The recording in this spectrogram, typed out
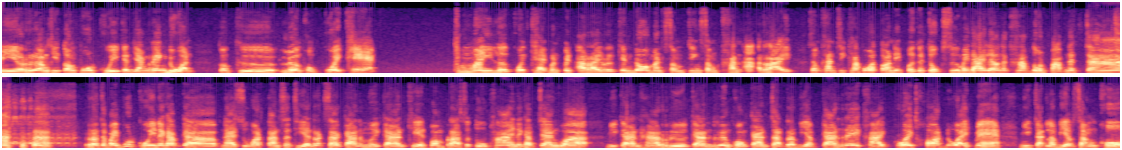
มีเรื่องที่ต้องพูดคุยกันอย่างเร่งด่วน ก็คือเรื่องของกล้วยแขกทำไมเหรอกล้วยแขกมันเป็นอะไรหรือเคนโดมันสำจริงสำคัญอะไรสำคัญสิครับ เพราะว่าตอนนี้เปิดกระจกซื้อไม่ได้แล้วนะครับ โดนปรับนะจ๊ะ เราจะไปพูดคุยนะครับกับนายสุวัสด์ตันเสถียรรักษาการอำนวยการเขตป้อมปราบศัตรูพ่ายนะครับ แจ้งว่ามีการหารือกันเรื่องของการจัดระเบียบการเร่ขายกล้วยทอดด้วยแหมมีจัดระเบียบสังคม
